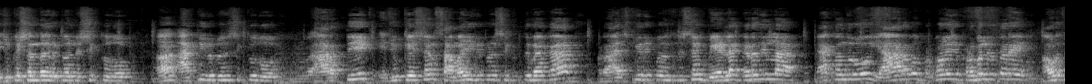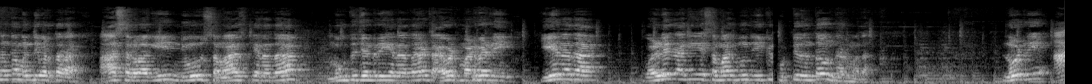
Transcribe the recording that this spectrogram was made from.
ಎಜುಕೇಶನ್ ದಾಗ ರಿಪ್ರೆಸೆಂಟ್ ಸಿಗ್ತದ ಆರ್ಥಿಕ ರಿಪ್ರೆಸೆಂಟ್ ಸಿಗ್ತದ. ಆರ್ಥಿಕ ಎಜುಕೇಶನ್ ಸಾಮಾಜಿಕ ರಿಪ್ರೆಸೆಂಟ್ ಸಿಗ್ತ ಮ್ಯಾಕ. ರಾಜಕೀಯ ರಿಪ್ರೆಸೆಂಟೇಷನ್ ಬೇಡ್ಲಾಕ್ ಗರದಿಲ್ಲ ಯಾಕಂದ್ರು ಯಾರು ಪ್ರಬಲ ಪ್ರಬಲ ಇರ್ತಾರೆ. ಅವ್ರ ತನಕ ಮಂದಿ ಬರ್ತಾರ. ಆ ಸಲುವಾಗಿ ನೀವು ಸಮಾಜಕ್ಕೆ ಏನದ? ಮುಗ್ಧ ಜನರಿಗೆ ಏನದ? ಡೈವರ್ಟ್ ಮಾಡಬೇಡ್ರಿ. ಏನದ? ಒಳ್ಳೇದಾಗಿ ಸಮಾಜ ಮುಂದೆ ಈಗ ಹುಟ್ಟಿದಂತ ಒಂದು ಧರ್ಮದ. ನೋಡ್ರಿ, ಆ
